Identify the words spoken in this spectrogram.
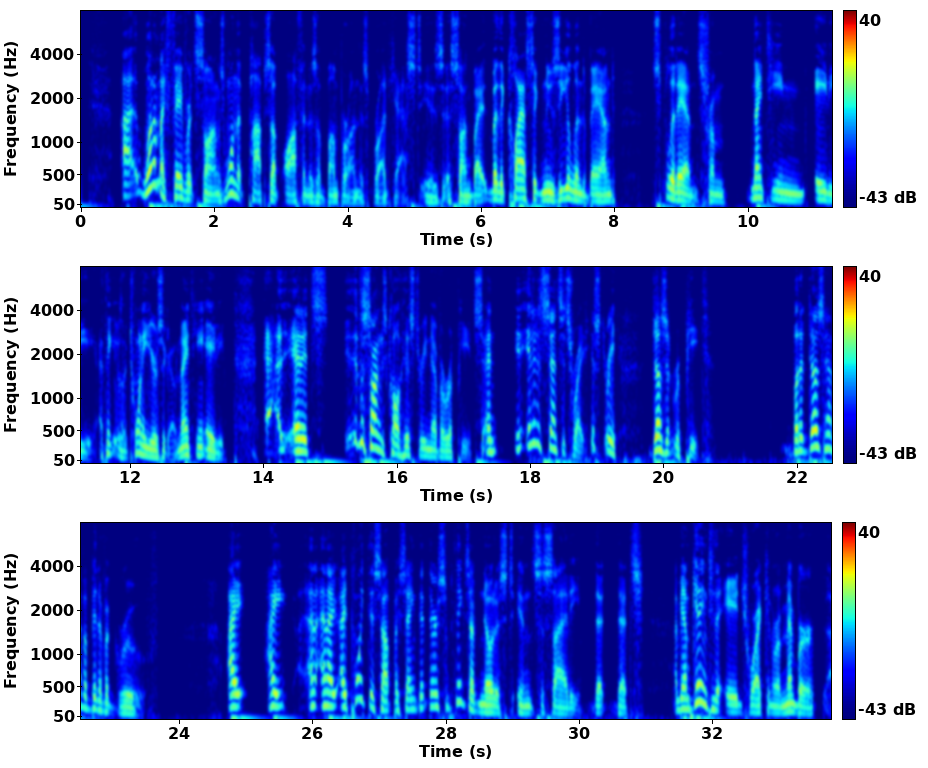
uh, one of my favorite songs, one that pops up often as a bumper on this broadcast, is a song by, by the classic New Zealand band Split Enz from 1980. I think it was like 20 years ago, 1980. And it's the song is called History Never Repeats. And in a sense, it's right. History doesn't repeat, but it does have a bit of a groove. I, I, and, and I, I point this out by saying that there are some things I've noticed in society that, that, I mean, I'm getting to the age where I can remember uh,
